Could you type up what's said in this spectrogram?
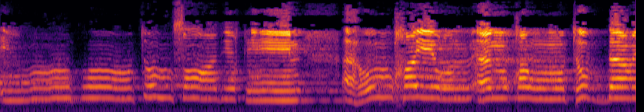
إن كنتم صادقين أهم خير أم قوم تبع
